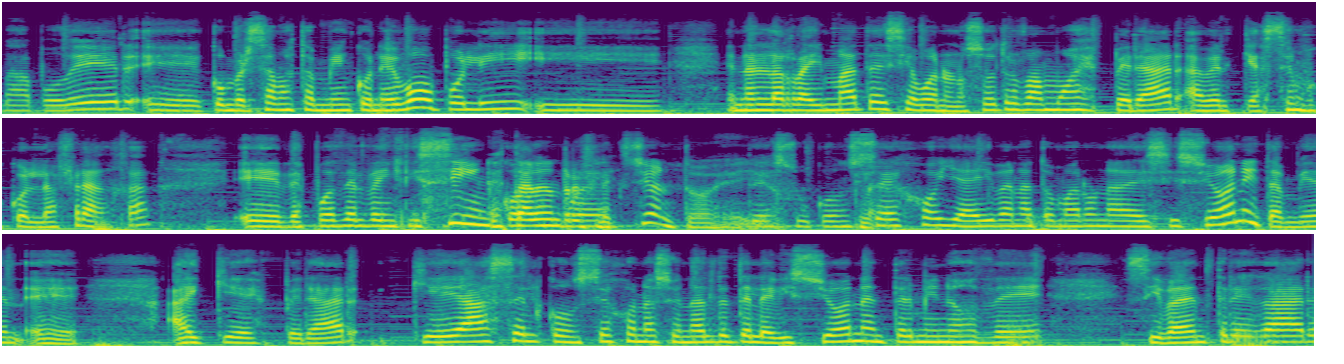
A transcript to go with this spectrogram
va a poder. Eh, conversamos también con Evópoli y en la Raimate decía, bueno, nosotros vamos a esperar a ver qué hacemos con la franja. Eh, después del 25... Están en reflexión todos ellos. De su consejo y ahí van a tomar una decisión y también eh, hay que esperar qué hace el Consejo Nacional de Televisión en términos de si va a entregar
